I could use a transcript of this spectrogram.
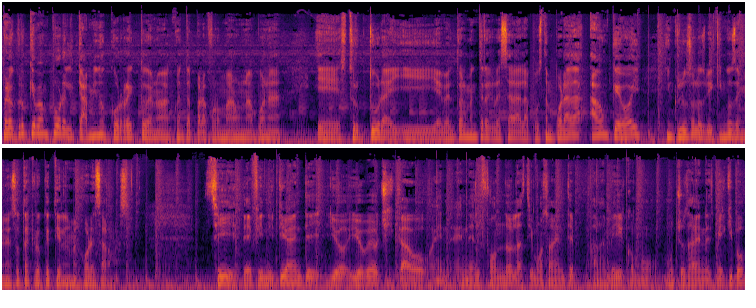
pero creo que van por el camino correcto de nueva cuenta para formar una buena eh, estructura y, eventualmente regresar a la postemporada. Aunque hoy, incluso los vikingos de Minnesota creo que tienen mejores armas. Sí, definitivamente yo, yo veo Chicago en, en, el fondo, lastimosamente para mí, como muchos saben es mi equipo,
